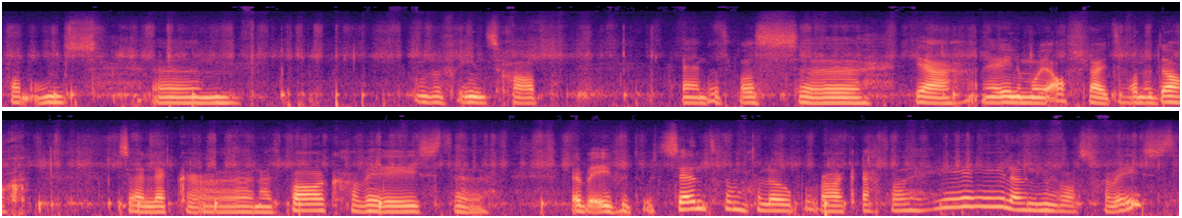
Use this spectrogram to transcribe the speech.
van ons, um, onze vriendschap. En dat was uh, ja, een hele mooie afsluiting van de dag. We zijn lekker uh, naar het park geweest. Uh, we hebben even door het centrum gelopen, waar ik echt al heel lang niet meer was geweest.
